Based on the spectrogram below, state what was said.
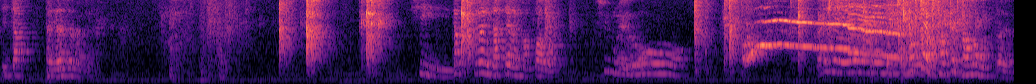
시작. 아 내가 시작할게. 시작. 수영이 자체를 갖고 와봐. 싫어요. 빨리. 잡채 잡채 다 먹었어요.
